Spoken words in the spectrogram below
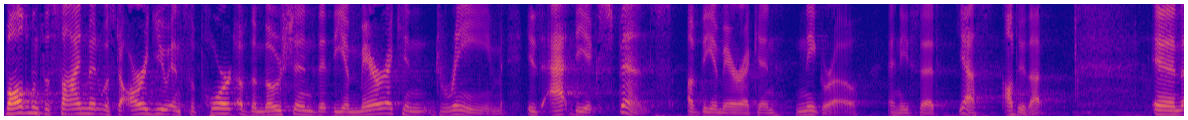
Baldwin's assignment was to argue in support of the motion that the American dream is at the expense of the American Negro. And he said, Yes, I'll do that. In,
